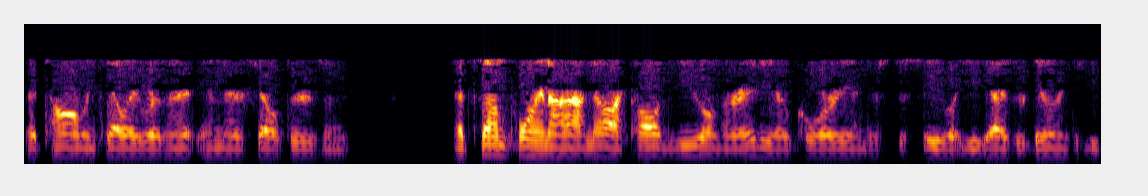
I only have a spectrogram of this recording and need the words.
that Tom and Kelly were in their, in their shelters and at some point I know I called you on the radio, Corey, and just to see what you guys were doing because you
